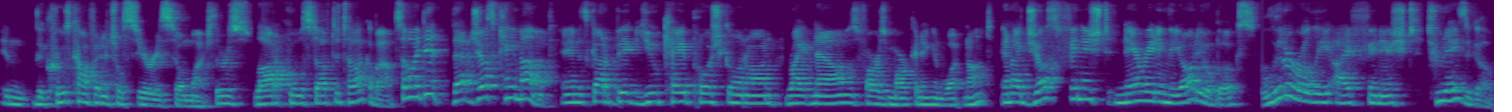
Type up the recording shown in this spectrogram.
in the cruise confidential series so much. There's a lot of cool stuff to talk about. So I did. That just came out and it's got a big UK push going on right now as far as marketing and whatnot. And I just finished narrating the audiobooks. Literally, I finished two days ago.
